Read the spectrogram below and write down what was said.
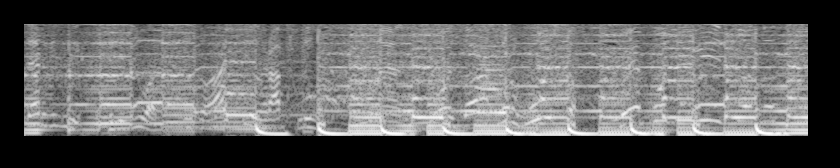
Сервіс міста. Підігнувати ситуацію, гра плюс. Ось зараз Горгушко. Ви подивіться на цей.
